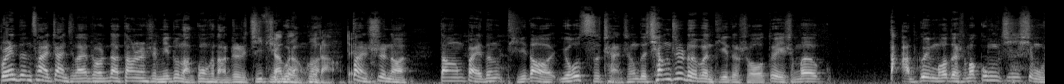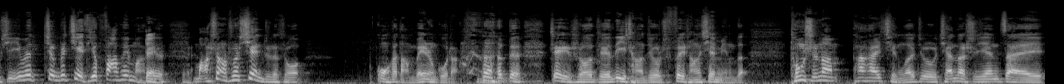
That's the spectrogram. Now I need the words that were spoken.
Brandon 蔡站起来的时候，那当然是民主党、共和党这是集体鼓掌了。但是呢，当拜登提到由此产生的枪支的问题的时候，对什么大规模的什么攻击性武器，因为这不是借题发挥嘛？对，马上说限制的时候，共和党没人鼓掌。对，这个时候这个立场就是非常鲜明的。同时呢，他还请了就是前段时间在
